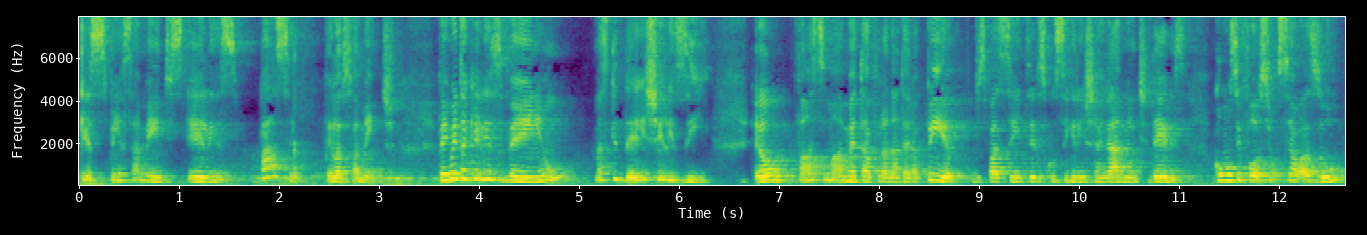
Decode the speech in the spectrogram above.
que esses pensamentos eles passem pela sua mente. Permita que eles venham, mas que deixe eles ir. Eu faço uma metáfora na terapia dos pacientes eles conseguirem enxergar a mente deles como se fosse um céu azul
